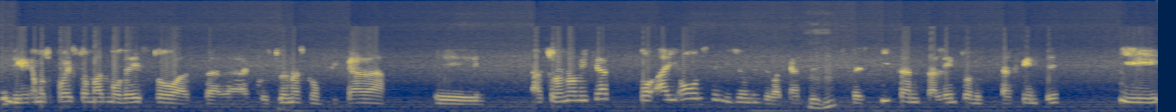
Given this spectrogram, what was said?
digamos, puesto más modesto hasta la cuestión más complicada eh, astronómica, hay 11 millones de vacantes, necesitan talento, necesitan gente, y,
